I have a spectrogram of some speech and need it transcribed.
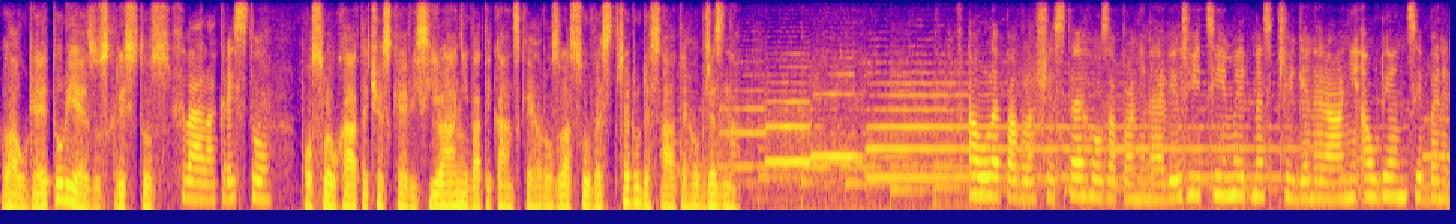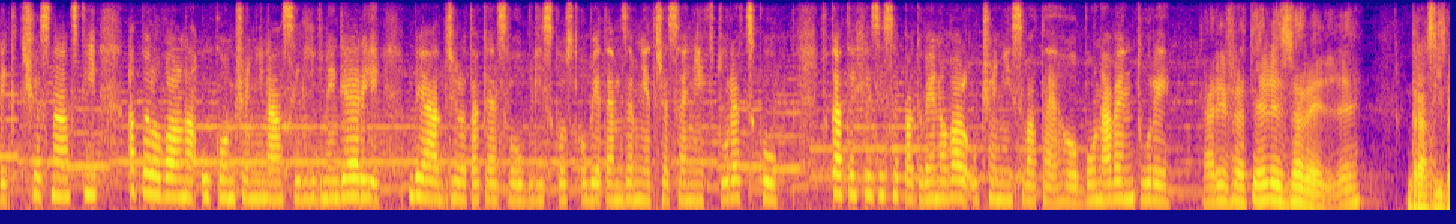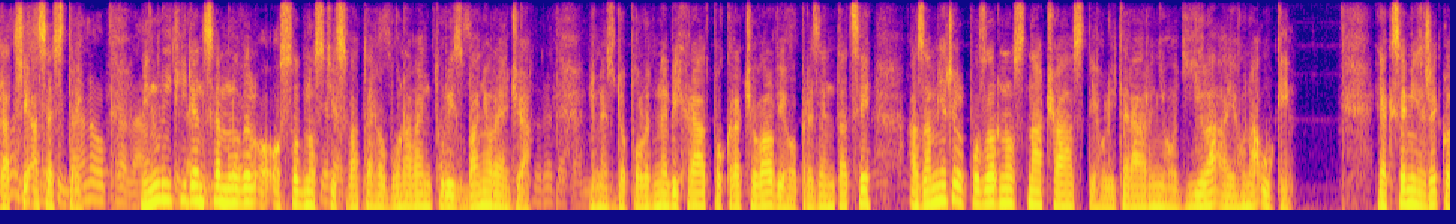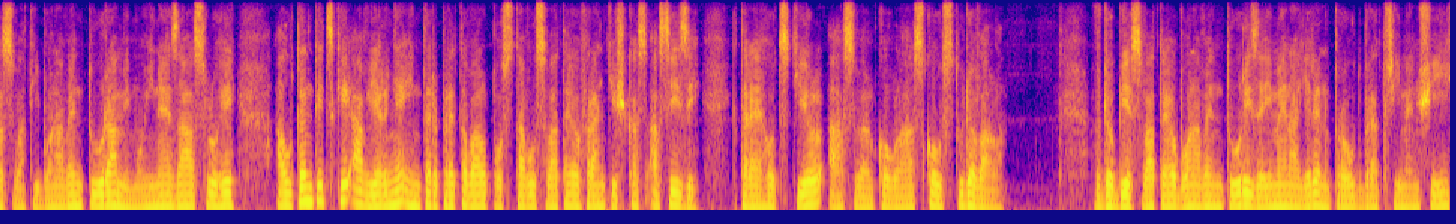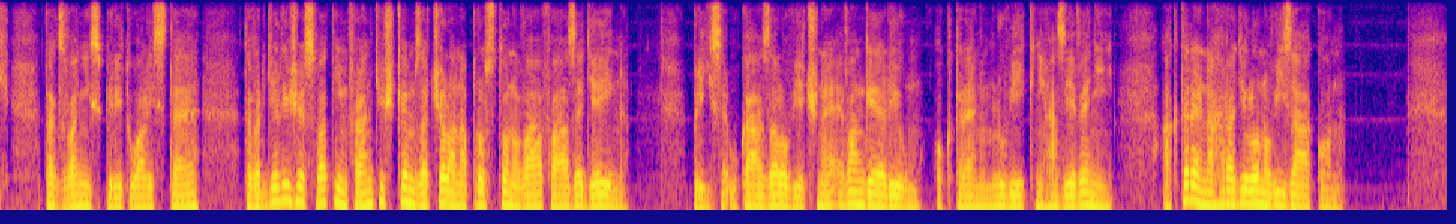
Laudetur Jezus Christus. Chvála Kristu. Posloucháte české vysílání Vatikánského rozhlasu ve středu 10. března. V aule Pavla VI. zaplněné věřícími dnes při generální audienci Benedikt XVI. apeloval na ukončení násilí v Nigérii. Vyjádřil také svou blízkost obětem zemětřesení v Turecku. V katechezi se pak věnoval učení svatého Bonaventury. Cari fratelli e sorelle, Drazí bratři a sestry, minulý týden jsem mluvil o osobnosti svatého Bonaventury z Baňorédža. Dnes dopoledne bych rád pokračoval v jeho prezentaci a zaměřil pozornost na část jeho literárního díla a jeho nauky. Jak jsem již řekl, svatý Bonaventura mimo jiné zásluhy autenticky a věrně interpretoval postavu svatého Františka z Asízy, kterého ctil a s velkou láskou studoval. V době svatého Bonaventury zejména jeden proud bratří menších, takzvaní spiritualisté, tvrdili, že svatým Františkem začala naprosto nová fáze dějin. Prý se ukázalo věčné evangelium, o kterém mluví kniha Zjevení, a které nahradilo nový zákon.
